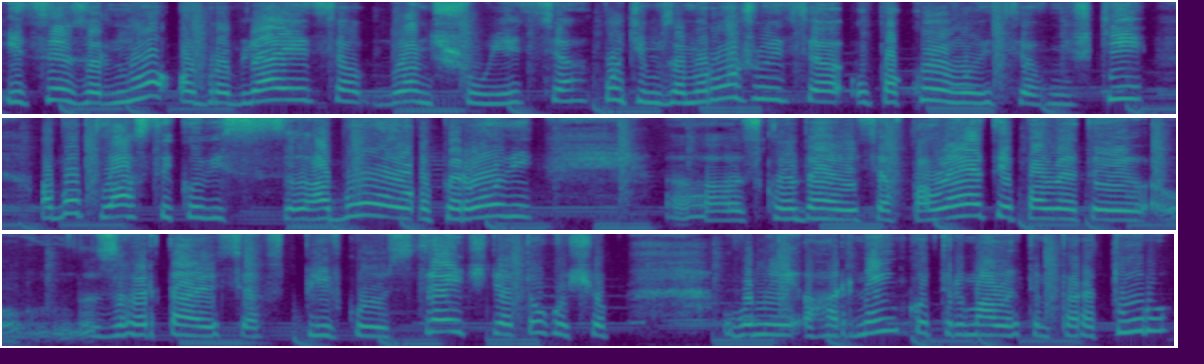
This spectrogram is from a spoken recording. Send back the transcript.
І це зерно обробляється, бланшується, потім заморожується, упаковується в мішки або пластикові, або паперові, е, складаються в палети. Палети е, завертаються з плівкою стрейч для того, щоб вони гарненько тримали температуру.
